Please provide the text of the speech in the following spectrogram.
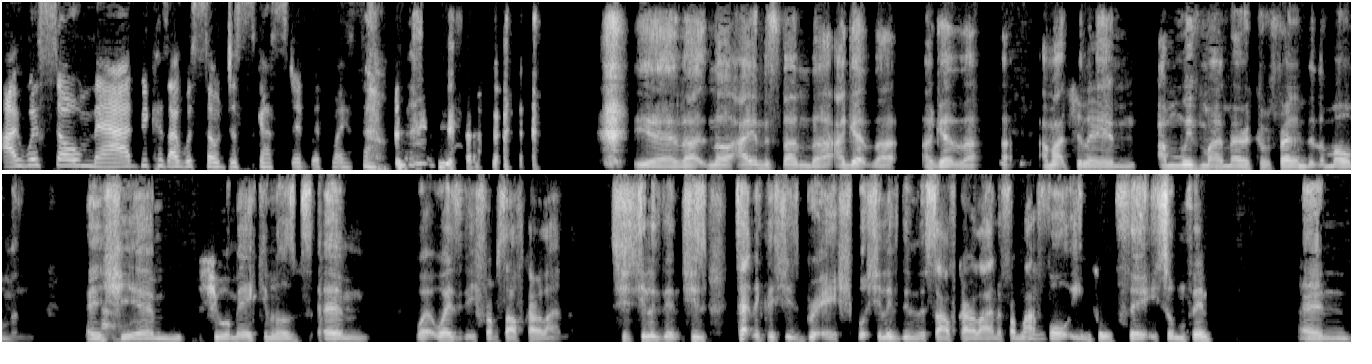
I was so mad because I was so disgusted with myself. Yeah, that no, I understand that. I get that. I get that. I'm actually um, I'm with my American friend at the moment, and she um she was making us um where, where's he from? South Carolina. She she lived in she's technically she's British, but she lived in the South Carolina from like Mhm. 14 to 30 something. And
